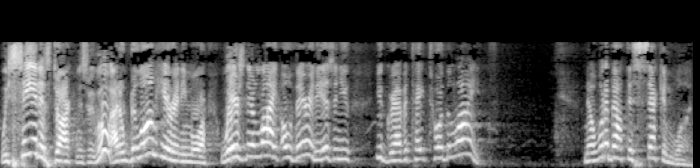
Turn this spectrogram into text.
We see it as darkness. We, Whoa, I don't belong here anymore. Where's their light? Oh, there it is. And you, you gravitate toward the light. Now what about this second one?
